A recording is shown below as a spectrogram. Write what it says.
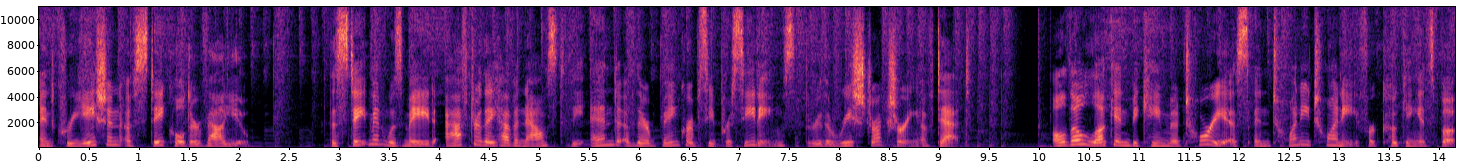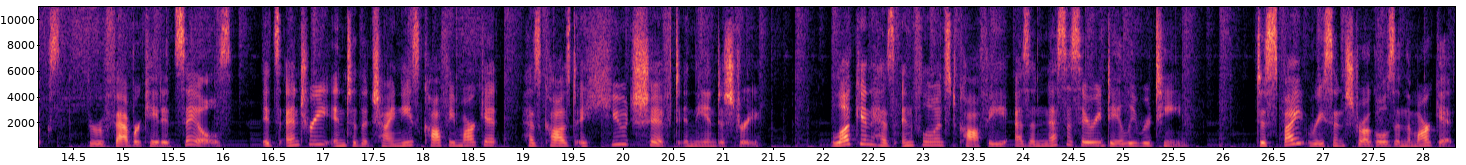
and creation of stakeholder value. The statement was made after they have announced the end of their bankruptcy proceedings through the restructuring of debt. Although Luckin became notorious in 2020 for cooking its books through fabricated sales, its entry into the Chinese coffee market has caused a huge shift in the industry. Luckin has influenced coffee as a necessary daily routine. Despite recent struggles in the market,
